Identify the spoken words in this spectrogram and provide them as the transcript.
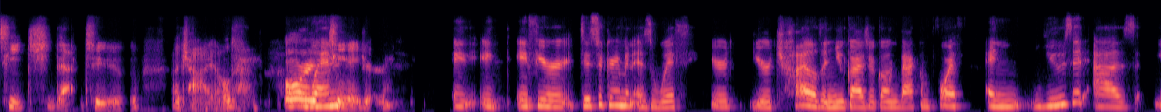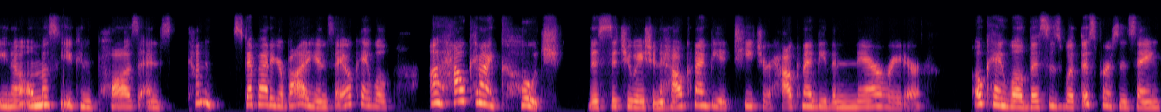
teach that to a child or when, a teenager? It, it, if your disagreement is with your your child and you guys are going back and forth and use it as you know almost you can pause and kind of step out of your body and say okay well uh, how can i coach this situation how can i be a teacher how can i be the narrator okay well this is what this person's saying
